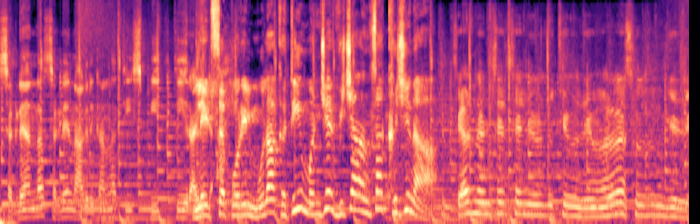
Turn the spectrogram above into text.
सगळ्यांना सगळ्या नागरिकांना ती स्पीच ती right लेट्सअप वरील मुलाखती म्हणजे विचारांचा खजिना. त्यानंतरच्या निवडणुकीमध्ये मला सोडून गेले.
